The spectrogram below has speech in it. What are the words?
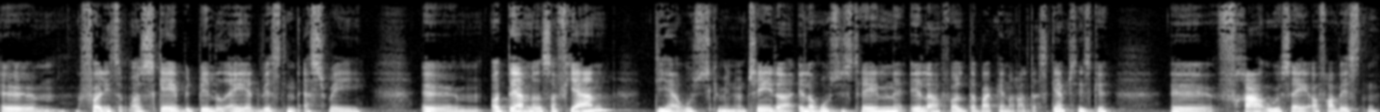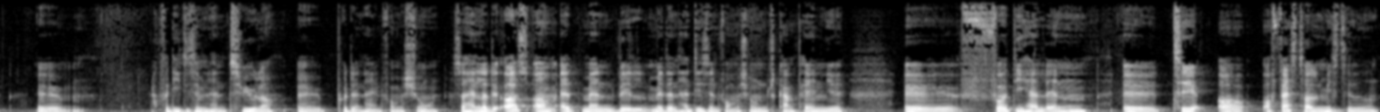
øh, for ligesom at skabe et billede af, at Vesten er svage. Øh, og dermed så fjerne de her russiske minoriteter, eller russisk talende, eller folk, der bare generelt er skeptiske, øh, fra USA og fra Vesten. Øh, fordi de simpelthen tvivler øh, på den her information. Så handler det også om, at man vil med den her disinformationskampagne øh, få de her lande øh, til at, at fastholde mistilliden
